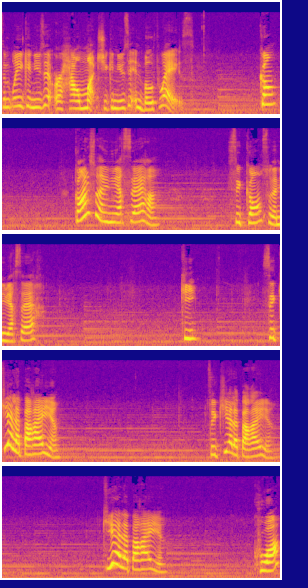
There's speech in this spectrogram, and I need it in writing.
Simply you can use it or how much. You can use it in both ways. Quand? Quand est son anniversaire? C'est quand son anniversaire? Qui? C'est qui à l'appareil? C'est qui à l'appareil? Qui est à l'appareil? Quoi,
